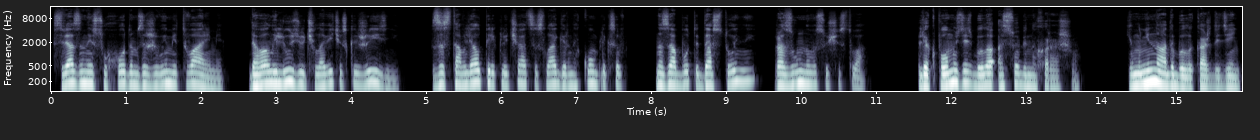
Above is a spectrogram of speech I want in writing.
связанный с уходом за живыми тварями, давал иллюзию человеческой жизни, заставлял переключаться с лагерных комплексов на заботы достойной разумного существа. Лекпому здесь было особенно хорошо. Ему не надо было каждый день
